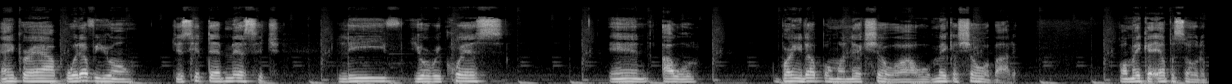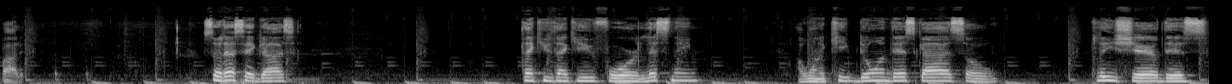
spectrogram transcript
Anchor app, whatever you own. Just hit that message, leave your requests, and I will bring it up on my next show. I will make a show about it or make an episode about it. So that's it, guys. Thank you, thank you for listening. I want to keep doing this, guys. So please share this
